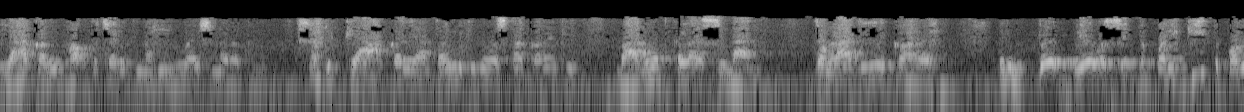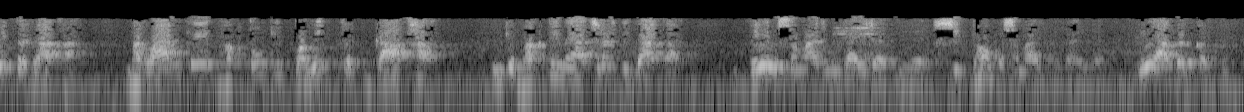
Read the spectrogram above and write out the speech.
यहाँ कभी भक्त चरित नहीं हुआ इस नरक में। क्या करें? यहाँ दंड की व्यवस्था करें कि भागवत कला सुनाए जमराज ये कह रहे हैं, लेकिन ते देव सिद्ध परिगीत पवित्र गाथा, भगवान के भक्तों की पवित्र गाथा, उनके भक्ति में आचरण की गाथा, देव समाज में गाई जाती है, सिद्धों के समाज में गाई जाती है। वे आदर करते हैं।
